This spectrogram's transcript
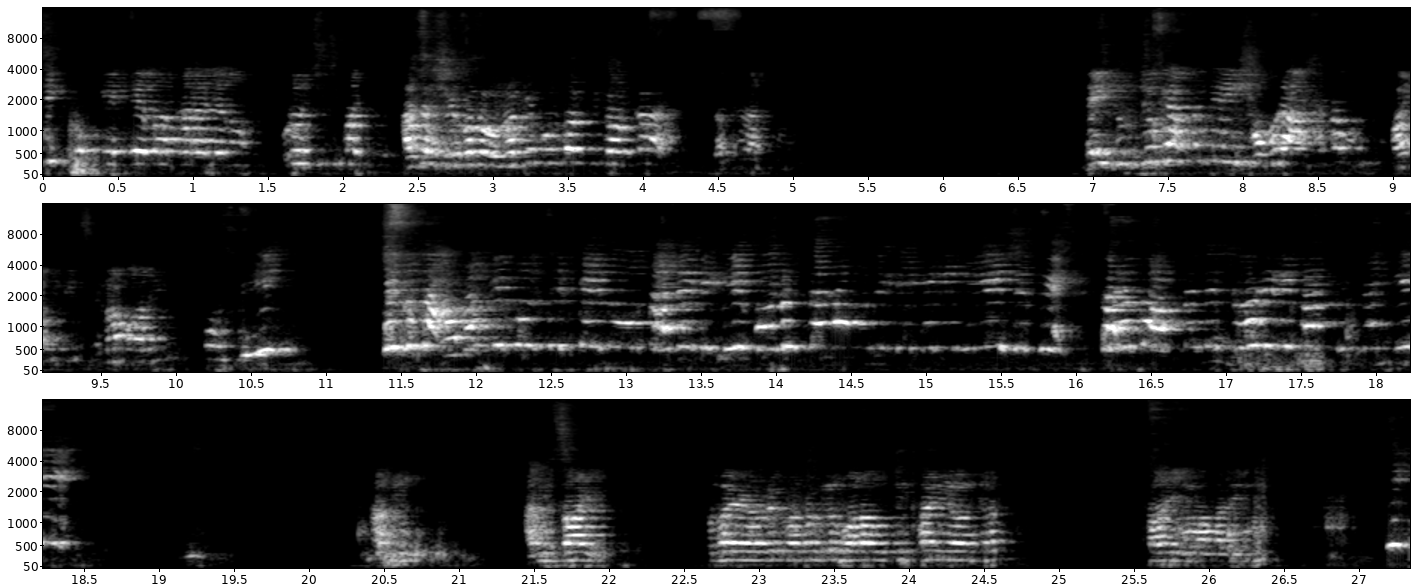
শিক্ষককে সে বা যেন পুরো চিঠি পাঠিয়ে আচ্ছা সে কথা ওনাকে বলবার কি দরকার? এই দুর্যোগে আপনাদের এই শহরে আসাটা উচিত হয়নি কি সেনাবাহিনী সে কথা আমাকে বলছেন কেন? তাদেরকে গিয়ে বলুন তারা আমাদেরকে এখানে নিয়ে এসেছে। তারা তো আপনাদের শহরেরই মানুষ নাকি? আমি আমি সরি তোমার এভাবে কথাগুলো বলা উচিত হয়নি অর্জন। সরি মামালিনী ঠিক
